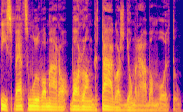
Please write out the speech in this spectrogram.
tíz perc múlva már a barlang tágas gyomrában voltunk.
